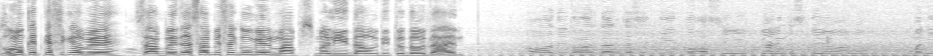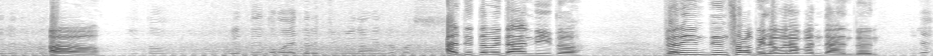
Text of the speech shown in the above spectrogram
umakit kasi kami. Sabi, na, sabi sa Google Maps, mali daw, dito daw daan. Oo, dito nga daan kasi dito kasi, galing kasi kayo ano, Manila dito. Ah, oo. Dito. Eh, dito kuya, diretso nyo lang labas. Ah, dito may daan dito. Oo. Pero yung dun sa kabila, wala pang daan dun. Eh,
